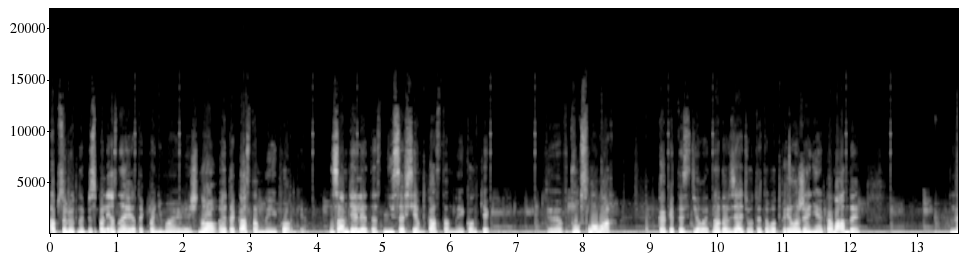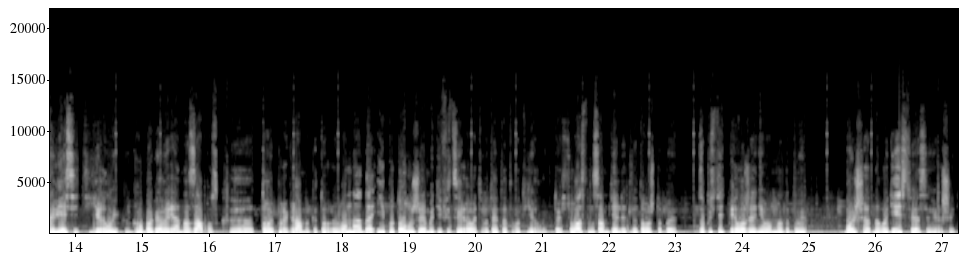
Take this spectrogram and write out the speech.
Абсолютно бесполезная, я так понимаю, вещь, но это кастомные иконки. На самом деле это не совсем кастомные иконки. Э, в двух словах, как это сделать? Надо взять вот это вот приложение команды, навесить ярлык, грубо говоря, на запуск э, той программы, которую вам надо, и потом уже модифицировать вот этот вот ярлык. То есть у вас на самом деле для того, чтобы запустить приложение, вам надо будет больше одного действия совершить,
